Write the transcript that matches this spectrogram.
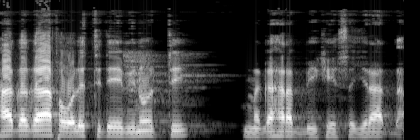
haga gaafa walitti deebinuutti nagaha rabbii keessa jiraadha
